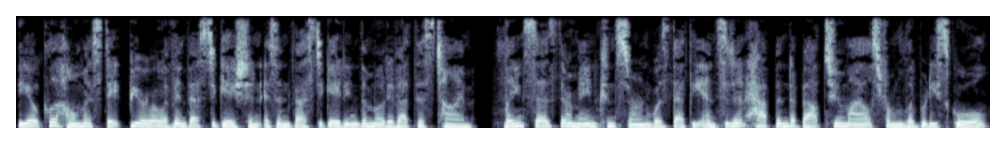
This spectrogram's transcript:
The Oklahoma State Bureau of Investigation is investigating the motive at this time. Lane says their main concern was that the incident happened about two miles from Liberty School,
